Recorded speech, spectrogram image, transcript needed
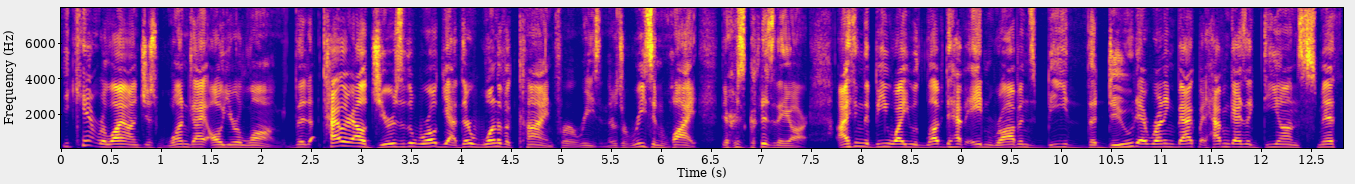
you can't rely on just one guy all year long. The Tyler Allgeiers of the world, yeah, they're one of a kind for a reason. There's a reason why they're as good as they are. I think the BYU would love to have Aidan Robbins be the dude at running back, but having guys like Deion Smith,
